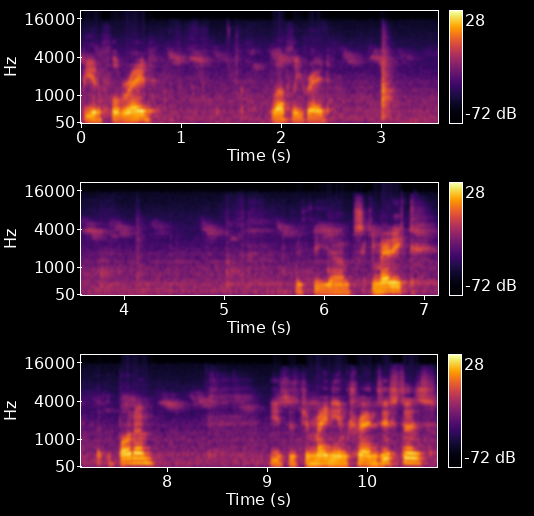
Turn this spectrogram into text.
beautiful red lovely red. With the um, schematic at the bottom. Uses germanium transistors.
